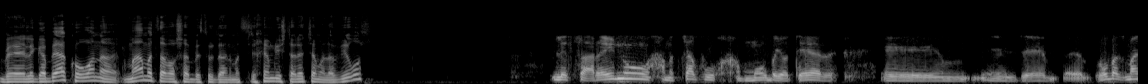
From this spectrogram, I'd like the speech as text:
ולגבי הקורונה, מה המצב עכשיו בסודאן? מצליחים להשתלט שם על הווירוס? לצערנו, המצב הוא חמור ביותר. זה, רוב הזמן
